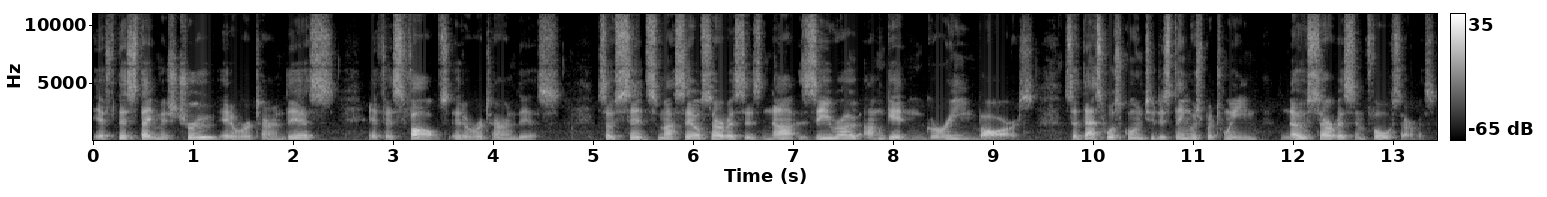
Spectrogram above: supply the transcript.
If this statement is true, it'll return this. If it's false, it'll return this. So since my cell service is not zero, I'm getting green bars. So that's what's going to distinguish between no service and full service.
